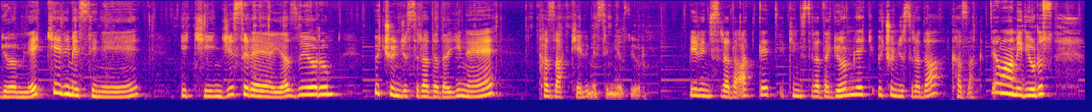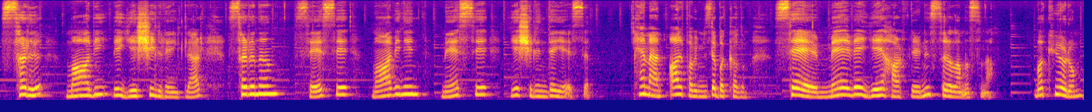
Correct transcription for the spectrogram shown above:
gömlek kelimesini ikinci sıraya yazıyorum. Üçüncü sırada da yine kazak kelimesini yazıyorum. Birinci sırada atlet, ikinci sırada gömlek, üçüncü sırada kazak. Devam ediyoruz. Sarı, mavi ve yeşil renkler. Sarının S'si, mavinin M'si, yeşilin de Y'si. Hemen alfabemize bakalım. S, M ve Y harflerinin sıralamasına. Bakıyorum.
